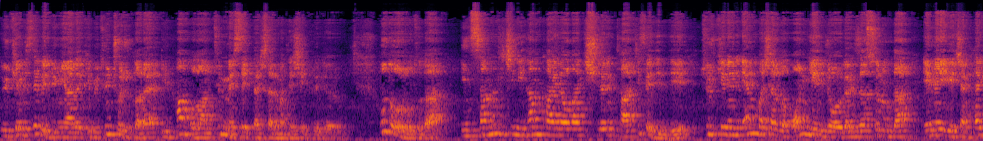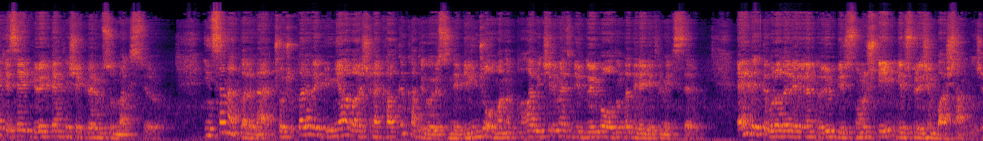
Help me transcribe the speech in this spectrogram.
ülkemizde ve dünyadaki bütün çocuklara ilham olan tüm meslektaşlarıma teşekkür ediyorum. Bu doğrultuda insanlık için ilham kaynağı olan kişilerin takip edildiği Türkiye'nin en başarılı 10 genci organizasyonunda emeği geçen herkese yürekten teşekkürlerimi sunmak istiyorum. İnsan haklarına, çocuklara ve dünya barışına katkı kategorisinde birinci olmanın paha biçilmez bir duygu olduğunu da dile getirmek isterim. Elbette burada verilen ölüm bir sonuç değil, bir sürecin başlangıcı.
